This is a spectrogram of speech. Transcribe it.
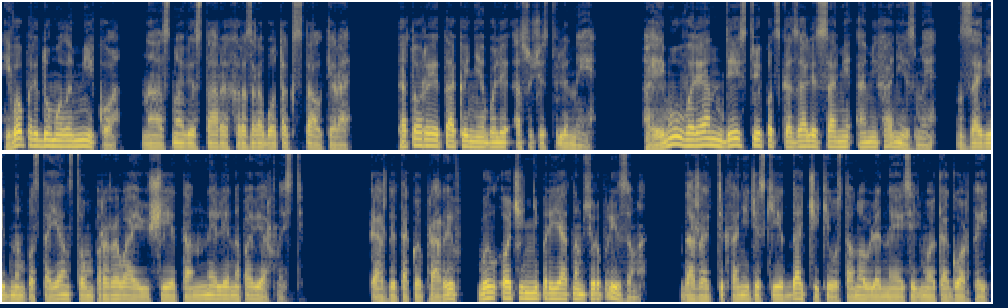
Его придумала Мико на основе старых разработок сталкера, которые так и не были осуществлены. А ему вариант действий подсказали сами А-механизмы, с завидным постоянством прорывающие тоннели на поверхность. Каждый такой прорыв был очень неприятным сюрпризом. Даже тектонические датчики, установленные седьмой когортой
